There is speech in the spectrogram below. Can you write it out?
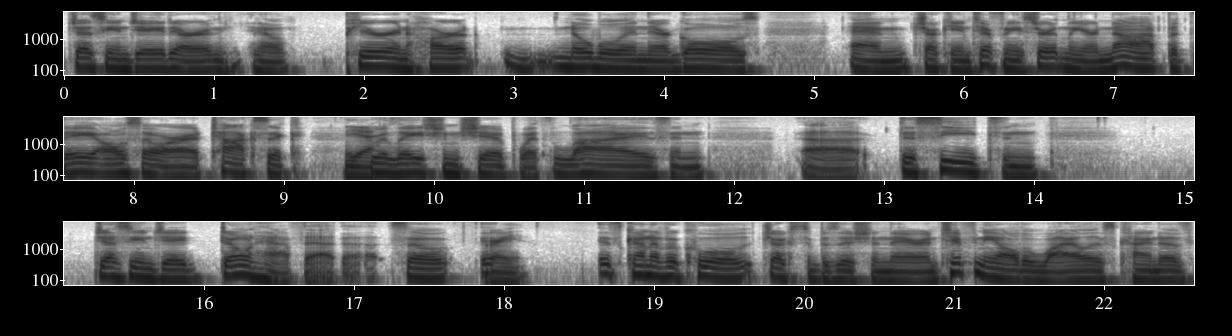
Jesse and Jade are, you know, pure in heart, noble in their goals, and Chucky and Tiffany certainly are not, but they also are a toxic yeah. relationship with lies and uh, deceit, and Jesse and Jade don't have that. Uh, so it, right. it's kind of a cool juxtaposition there, and Tiffany all the while is kind of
